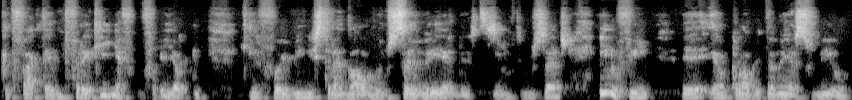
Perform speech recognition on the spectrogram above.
que de facto é muito fraquinha, foi ele que, que lhe foi ministrando algum saber nestes últimos anos, e no fim eh, ele próprio também assumiu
